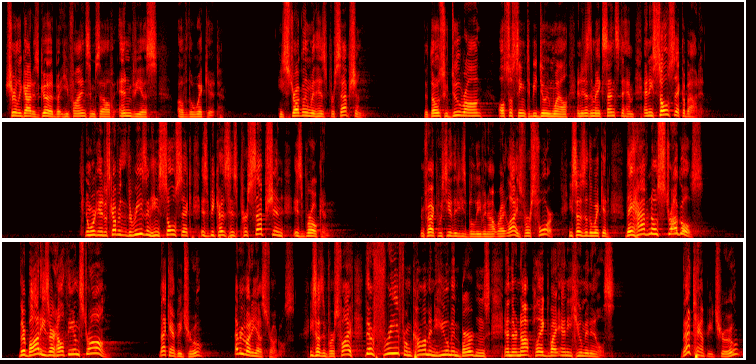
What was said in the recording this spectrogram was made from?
Surely God is good, but he finds himself envious of the wicked. He's struggling with his perception that those who do wrong also seem to be doing well, and it doesn't make sense to him, and he's soul sick about it. And we're going to discover that the reason he's soul sick is because his perception is broken. In fact, we see that he's believing outright lies. Verse 4, he says of the wicked, They have no struggles. Their bodies are healthy and strong. That can't be true. Everybody has struggles. He says in verse 5, They're free from common human burdens and they're not plagued by any human ills. That can't be true.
